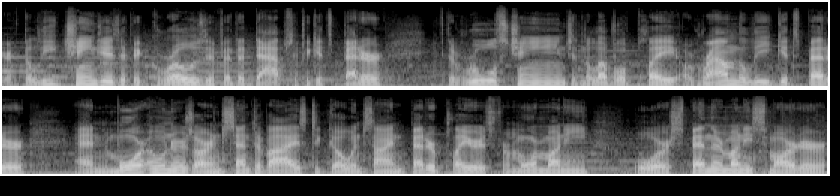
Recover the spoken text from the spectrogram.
If the league changes, if it grows, if it adapts, if it gets better, if the rules change and the level of play around the league gets better, and more owners are incentivized to go and sign better players for more money or spend their money smarter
